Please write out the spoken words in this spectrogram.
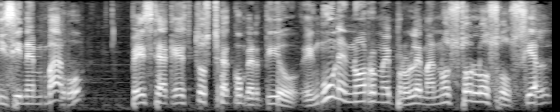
Y sin embargo, pese a que esto se ha convertido en un enorme problema, no solo social,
